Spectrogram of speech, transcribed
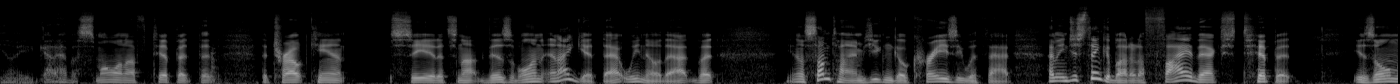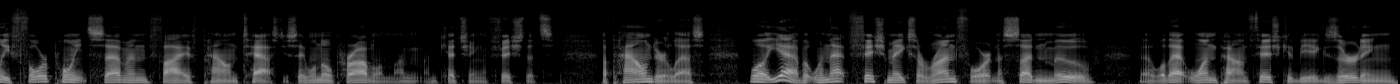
you know, you got to have a small enough tippet that the trout can't see it. It's not visible. And, and I get that. We know that. But, You know, sometimes you can go crazy with that. I mean, just think about it. A 5X tippet is only 4.75 pound test. You say, well, no problem. I'm, I'm catching a fish that's a pound or less. Well, yeah, but when that fish makes a run for it in a sudden move, uh, well, that one pound fish could be exerting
